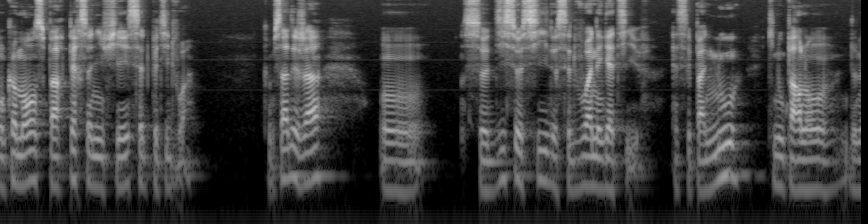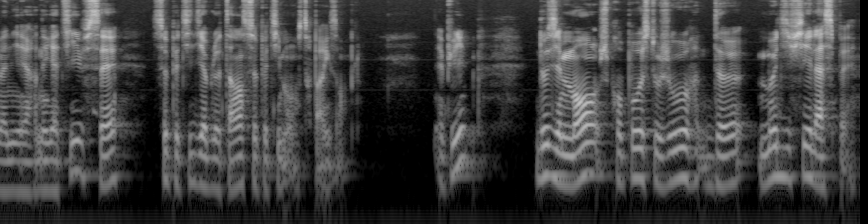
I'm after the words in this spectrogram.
on commence par personnifier cette petite voix. Comme ça, déjà, on se dissocie de cette voix négative. Et c'est pas nous qui nous parlons de manière négative, c'est ce petit diablotin, ce petit monstre, par exemple. Et puis, Deuxièmement, je propose toujours de modifier l'aspect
